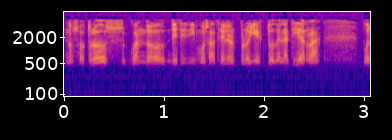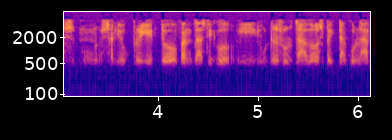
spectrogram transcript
Nosotros, cuando decidimos hacer el proyecto de la Tierra, pues nos salió un proyecto fantástico y un resultado espectacular.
